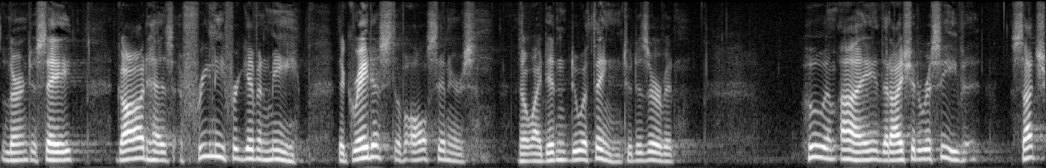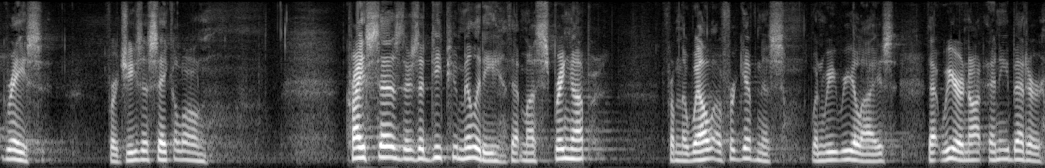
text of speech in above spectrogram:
learn to say, God has freely forgiven me, the greatest of all sinners, though I didn't do a thing to deserve it. Who am I that I should receive such grace for Jesus' sake alone. Christ says there's a deep humility that must spring up from the well of forgiveness when we realize that we are not any better.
